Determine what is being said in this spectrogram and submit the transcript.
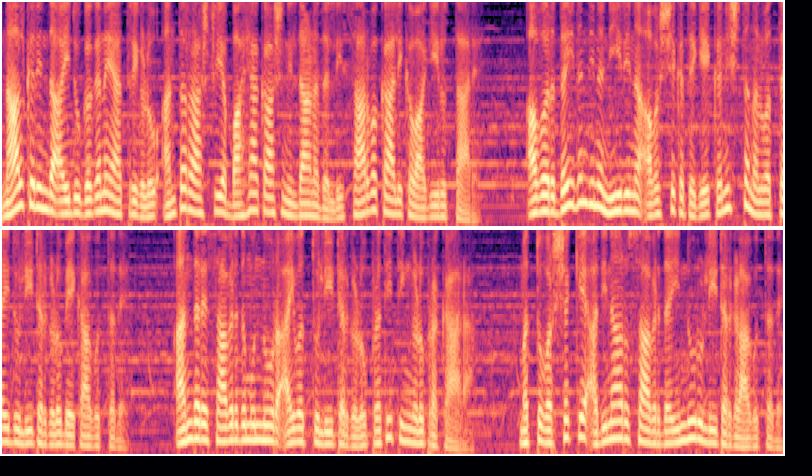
ನಾಲ್ಕರಿಂದ ಐದು ಗಗನಯಾತ್ರಿಗಳು ಅಂತಾರಾಷ್ಟ್ರೀಯ ಬಾಹ್ಯಾಕಾಶ ನಿಲ್ದಾಣದಲ್ಲಿ ಸಾರ್ವಕಾಲಿಕವಾಗಿ ಇರುತ್ತಾರೆ. ಅವರ ದೈನಂದಿನ ನೀರಿನ ಅವಶ್ಯಕತೆಗೆ ಕನಿಷ್ಠ ನಲವತ್ತೈದು ಲೀಟರ್ಗಳು ಬೇಕಾಗುತ್ತದೆ. ಅಂದರೆ ಸಾವಿರದ ಮುನ್ನೂರ ಐವತ್ತು ಲೀಟರ್ಗಳು ಪ್ರತಿ ತಿಂಗಳು ಪ್ರಕಾರ. ಮತ್ತು ವರ್ಷಕ್ಕೆ ಹದಿನಾರು ಸಾವಿರದ ಇನ್ನೂರು ಲೀಟರ್ಗಳಾಗುತ್ತದೆ.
